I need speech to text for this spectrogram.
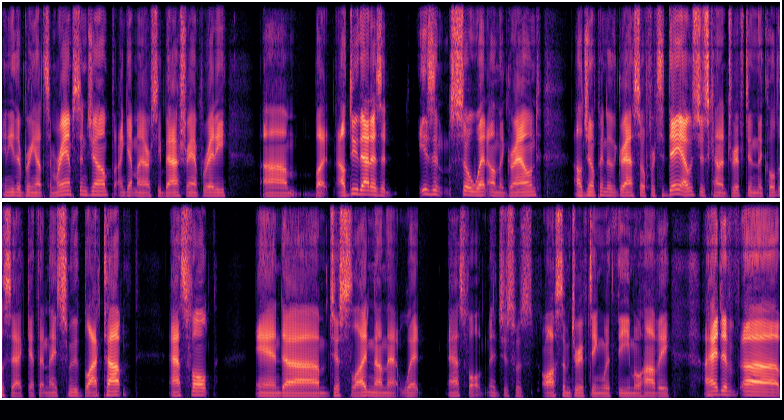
and either bring out some ramps and jump. I get my RC bash ramp ready. Um, but I'll do that as it isn't so wet on the ground. I'll jump into the grass. So for today, I was just kind of drifting the cul-de-sac, get that nice smooth blacktop asphalt, and um, just sliding on that wet asphalt. It just was awesome drifting with the Mojave. I had to uh,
